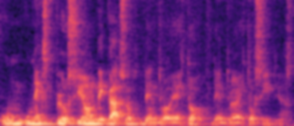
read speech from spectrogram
una explosión de casos dentro de, estos, dentro de estos sitios.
